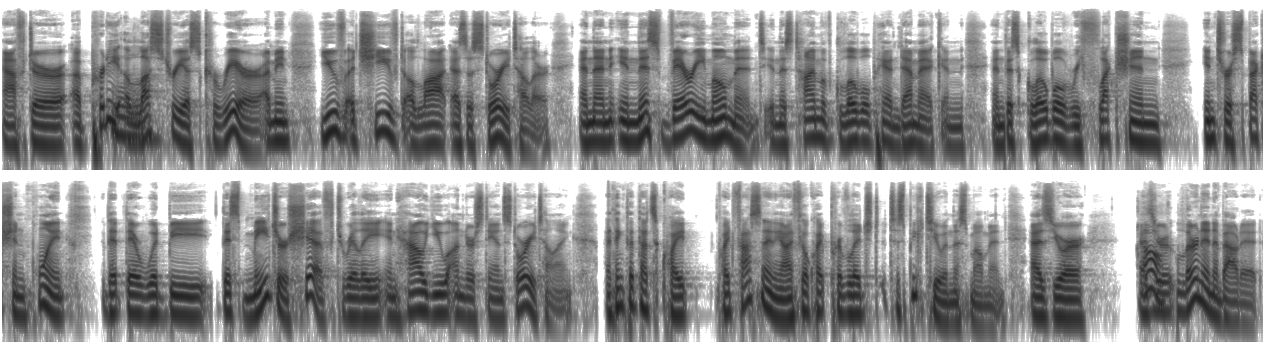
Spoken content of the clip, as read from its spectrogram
after a pretty illustrious career. I mean, you've achieved a lot as a storyteller. And then in this very moment, in this time of global pandemic and and this global reflection introspection point that there would be this major shift really in how you understand storytelling. I think that that's quite quite fascinating. I feel quite privileged to speak to you in this moment as you're as oh. you're learning about it.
